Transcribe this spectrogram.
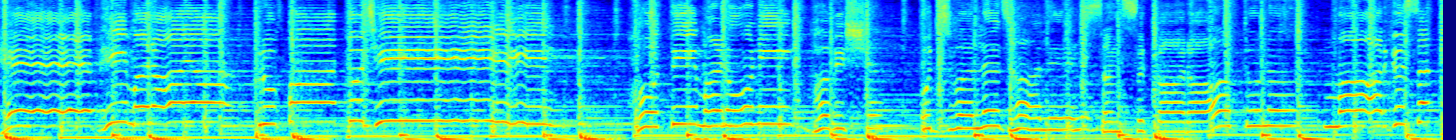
हे भीमराया कृपा तुझी होती म्हणून भविष्य उज्ज्वल झाले. संस्कारातून मार्ग सत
